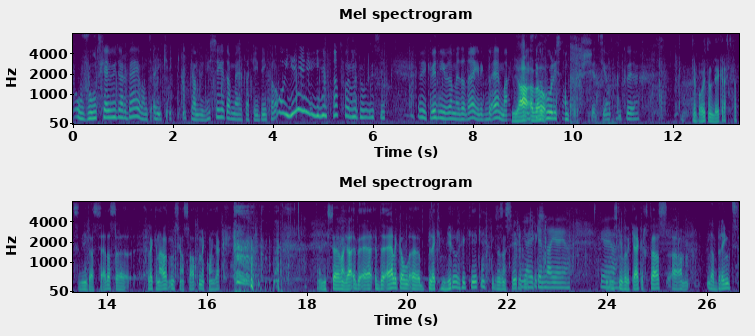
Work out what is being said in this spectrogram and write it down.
hoe voelt jij u daarbij? Want eh, ik, ik, ik kan u niet zeggen dat, mij, dat ik denk van, oh jee, een platformrevolutie. En ik weet niet of dat mij dat eigenlijk blij maakt. Ja, Het wel. gevoel is van, pff, shit joh. Ik weet, Ik heb ooit een leerkracht gehad die dat zei dat ze elke avond moest gaan slapen met cognac. en ik zei van, ja, heb je, heb je eigenlijk al eh, Black Mirror gekeken? Dus dat is een serie op ja, Netflix. kent dat, ja, ja. Ja. Misschien voor de kijkers thuis. ehm, dat brengt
